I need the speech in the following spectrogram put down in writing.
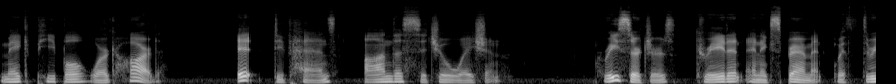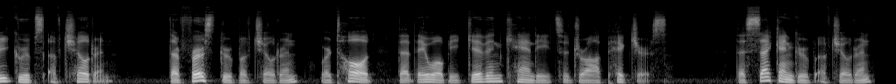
make people work hard. It depends on the situation. Researchers created an experiment with three groups of children. The first group of children were told that they will be given candy to draw pictures. The second group of children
